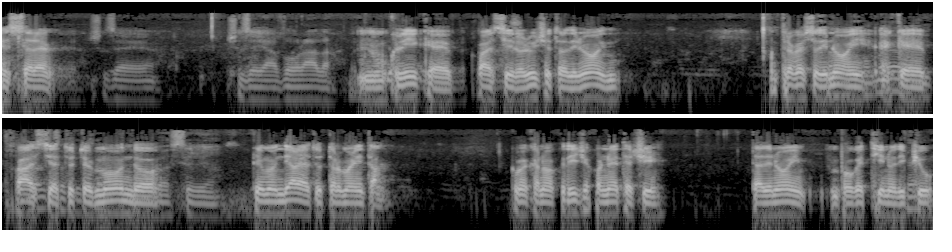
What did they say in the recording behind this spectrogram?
Essere un clic che passi la luce tra di noi, attraverso di noi e che passi a tutto il mondo, mondiale a tutta l'umanità. Come Kanok dice, connetterci tra di noi un pochettino di più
